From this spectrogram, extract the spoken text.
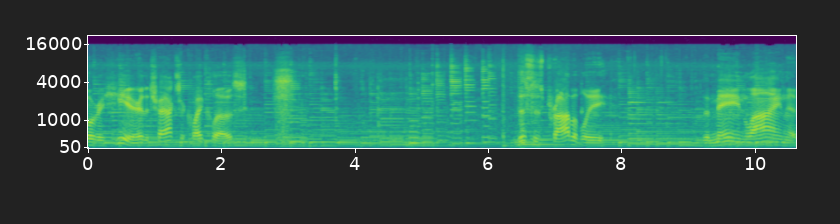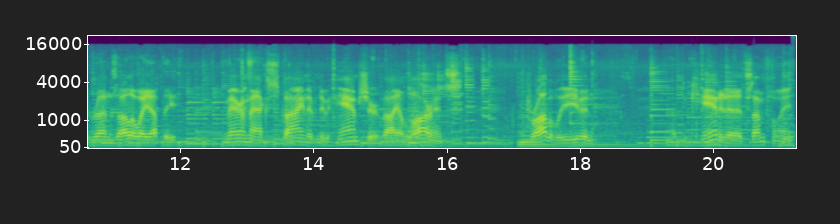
over here. The tracks are quite close. This is probably the main line that runs all the way up the Merrimack spine of New Hampshire via Lawrence. Probably even up to Canada at some point.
